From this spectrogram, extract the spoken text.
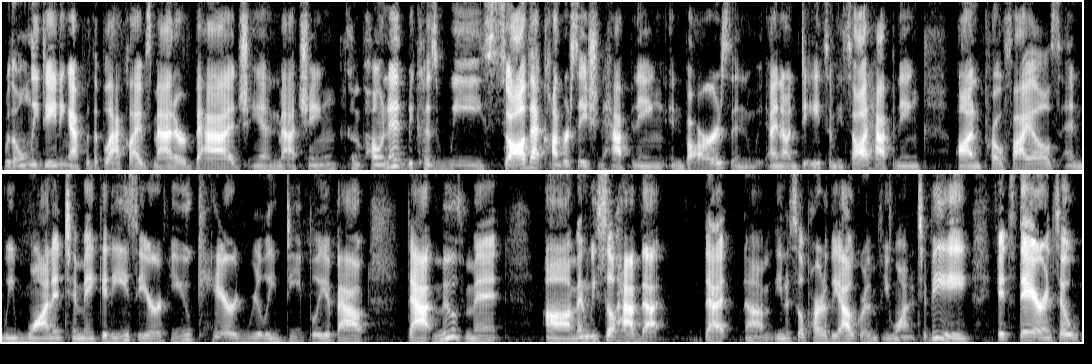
we're the only dating app with a Black Lives Matter badge and matching component because we saw that conversation happening in bars and, and on dates, and we saw it happening on profiles, and we wanted to make it easier. If you cared really deeply about that movement, um, and we still have that that um, you know still part of the algorithm if you want it to be. It's there. And so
